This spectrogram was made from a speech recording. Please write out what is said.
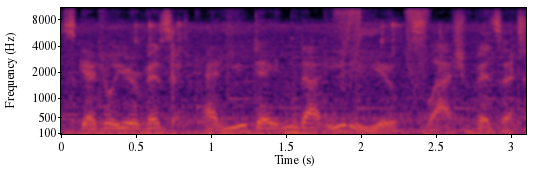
Schedule your visit at udayton.edu slash visit.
